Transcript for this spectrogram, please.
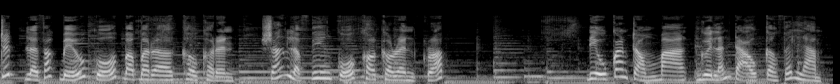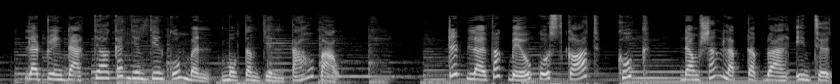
Trích lời phát biểu của Barbara Corcoran, sáng lập viên của Corcoran Group. Điều quan trọng mà người lãnh đạo cần phải làm là truyền đạt cho các nhân viên của mình một tầm nhìn táo bạo. Trích lời phát biểu của Scott Cook, đồng sáng lập tập đoàn Intuit.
